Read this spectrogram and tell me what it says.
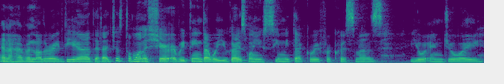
And I have another idea that I just don't want to share everything. That way you guys, when you see me decorate for Christmas, you'll enjoy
